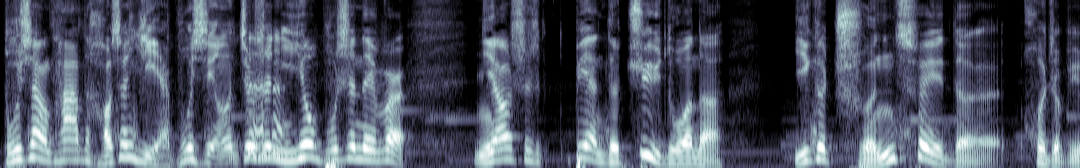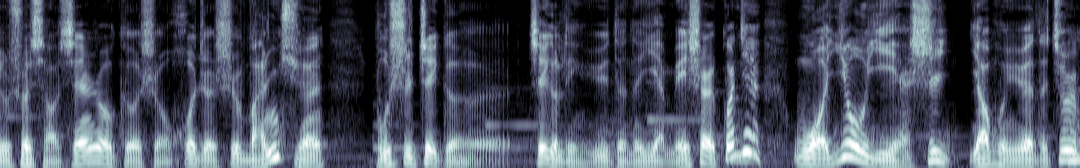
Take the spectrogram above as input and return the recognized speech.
不像他的好像也不行，就是你又不是那味儿。你要是变得巨多呢，一个纯粹的或者比如说小鲜肉歌手，或者是完全不是这个这个领域的呢也没事儿。关键我又也是摇滚乐的，就是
